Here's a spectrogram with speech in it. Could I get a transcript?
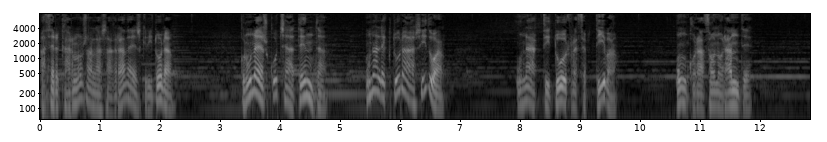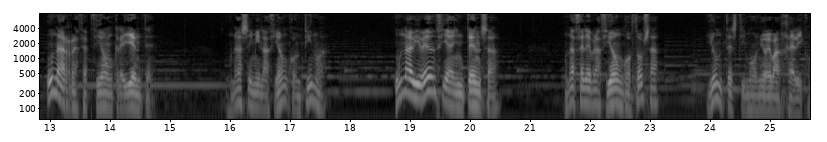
acercarnos a la Sagrada Escritura con una escucha atenta, una lectura asidua, una actitud receptiva, un corazón orante, una recepción creyente, una asimilación continua, una vivencia intensa, una celebración gozosa y un testimonio evangélico.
